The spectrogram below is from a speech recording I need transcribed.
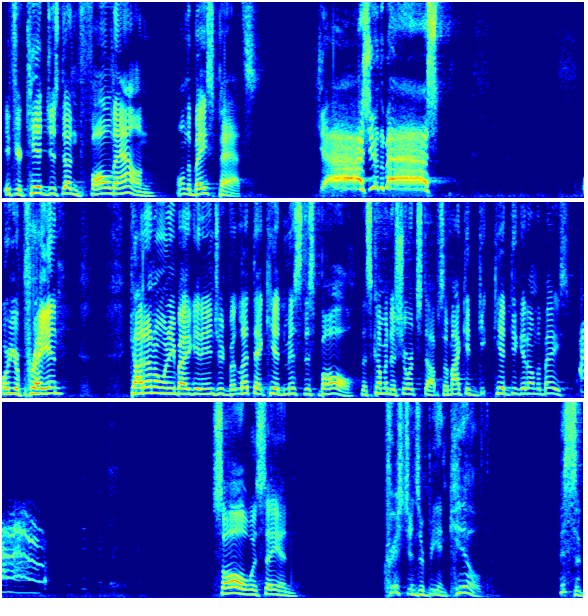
if your kid just doesn't fall down on the base paths. Yes, you're the best or you're praying, God, I don't want anybody to get injured, but let that kid miss this ball that's coming to shortstop so my kid, kid can get on the base. Saul was saying, Christians are being killed. This is a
